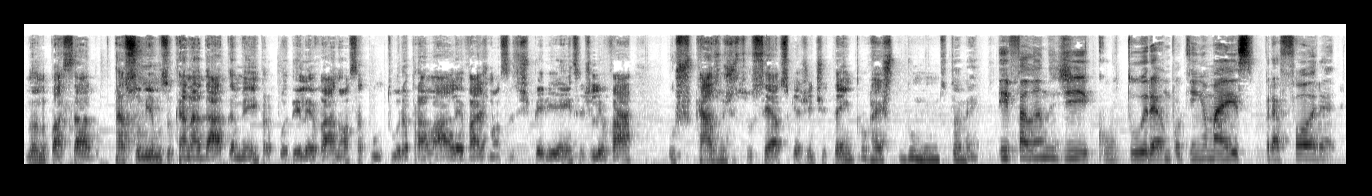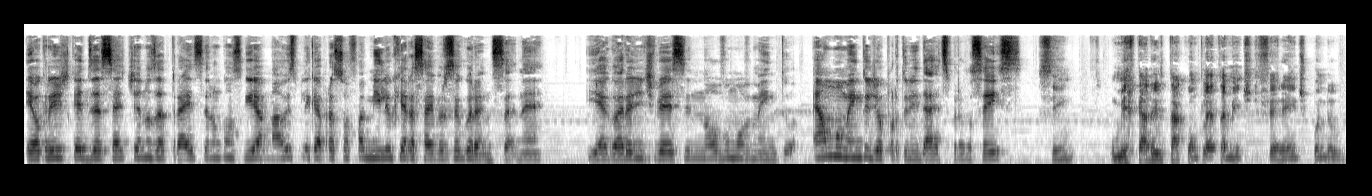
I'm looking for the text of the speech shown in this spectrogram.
no ano passado assumimos o Canadá também para poder levar a nossa cultura para lá, levar as nossas experiências, levar os casos de sucesso que a gente tem para o resto do mundo também. E falando de cultura um pouquinho mais para fora, eu acredito que há 17 anos atrás você não conseguia mal explicar para sua família o que era cibersegurança, né? E agora a gente vê esse novo movimento. É um momento de oportunidades para vocês? Sim. O mercado está completamente diferente. Quando eu,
